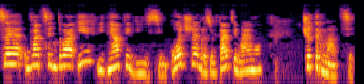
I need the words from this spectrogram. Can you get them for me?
це 22, і відняти 8. Отже, в результаті маємо 14.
